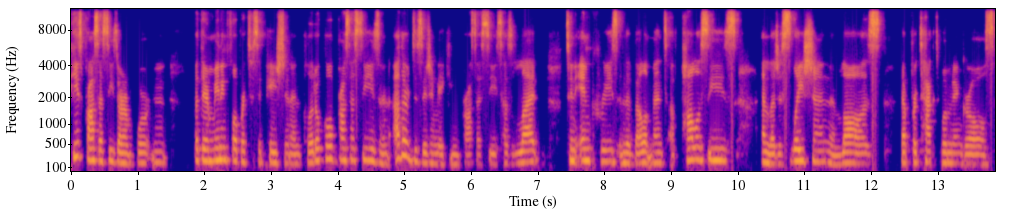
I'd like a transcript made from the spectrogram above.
peace processes are important, but their meaningful participation in political processes and other decision-making processes has led to an increase in development of policies and legislation and laws that protect women and girls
